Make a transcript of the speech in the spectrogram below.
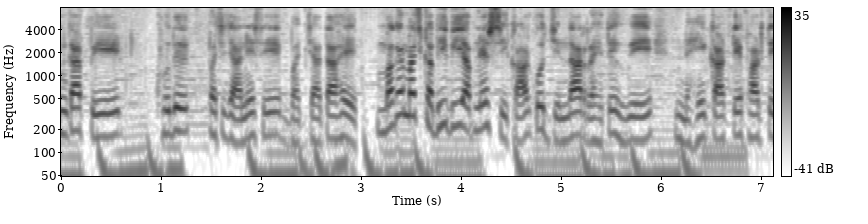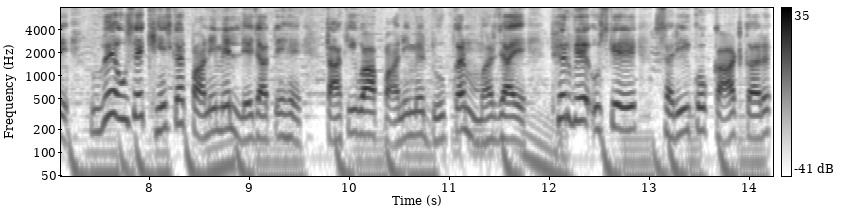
इनका पेट खुद पच जाने से बच जाता है। मगरमच्छ कभी भी अपने शिकार को ज़िंदा रहते हुए नहीं काटते फाटते वे उसे खींचकर पानी में ले जाते हैं ताकि वह पानी में डूबकर मर जाए। फिर वे उसके शरीर को काट कर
